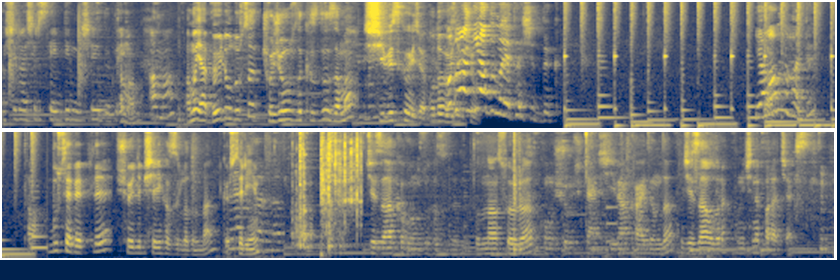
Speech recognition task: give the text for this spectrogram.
Aşırı aşırı sevdiğim bir şey de değil. Tamam. Ama Ama ya böyle olursa çocuğumuz da kızdığı zaman şivesi kayacak. O da öyle o zaman bir şey. niye Adana'ya taşındık? Sebeple şöyle bir şey hazırladım ben. Göstereyim. Ceza kavanozu hazırladım. Bundan sonra konuşurken şiven kaydığında ceza olarak bunun içine para atacaksın.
